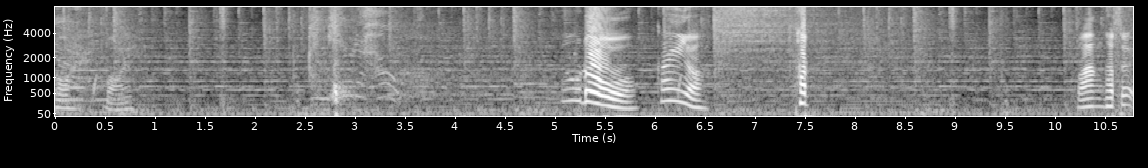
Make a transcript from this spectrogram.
thôi, bỏ đi. Đâu đồ, cay nhở? Thật. Toang thật đấy.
